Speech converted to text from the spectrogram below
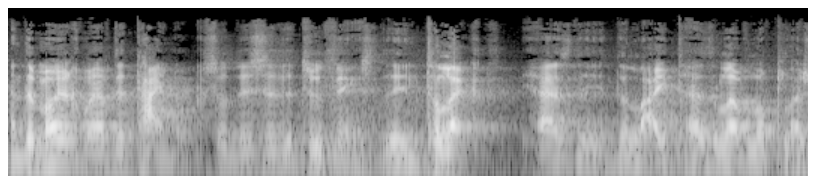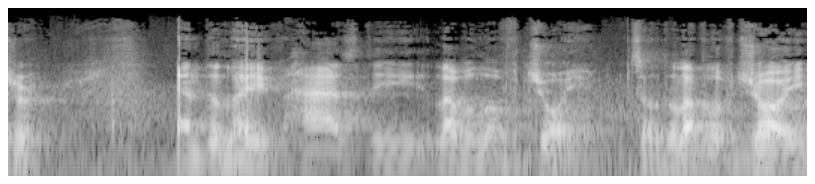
and the moich we have the tainuk. So these are the two things. The intellect has the delight, has the level of pleasure, and the lave has the level of joy. So the level of joy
